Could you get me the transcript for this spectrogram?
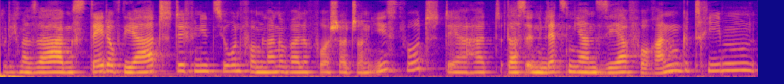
würde ich mal sagen, State-of-the-Art-Definition vom Langeweileforscher John Eastwood. Der hat das in den letzten Jahren sehr vorangetrieben.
